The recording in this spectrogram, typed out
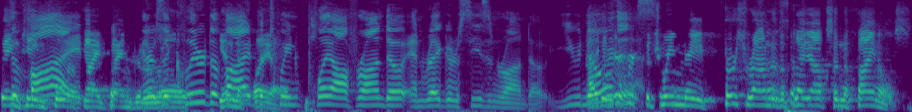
playing teams four or divide. five There's a row clear in the divide playoffs. between playoff Rondo and regular season Rondo. You know the difference this. between the first round of the So- so- playoffs and the finals.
